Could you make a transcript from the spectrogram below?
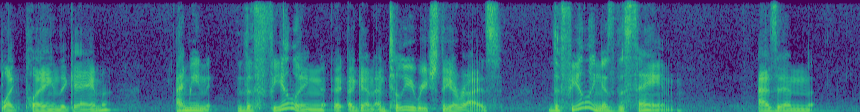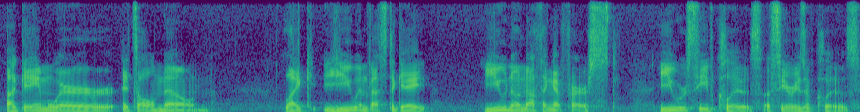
like playing the game, I mean, the feeling again until you reach theorize the feeling is the same as in a game where it's all known. Like you investigate you know nothing at first you receive clues a series of clues.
